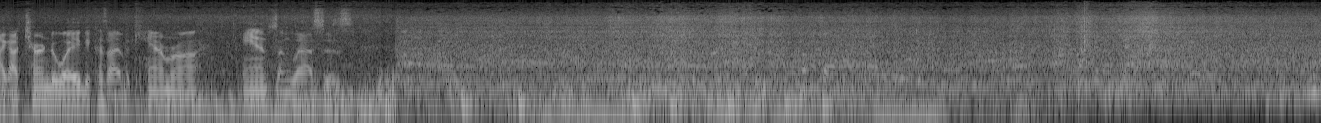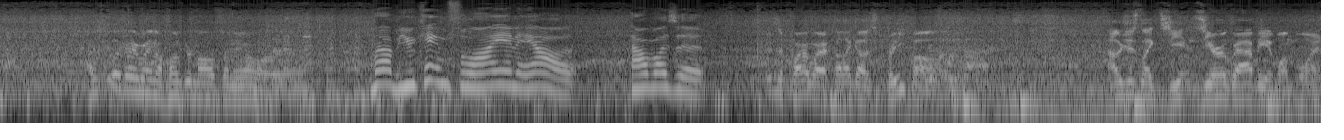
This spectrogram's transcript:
I got turned away because I have a camera and sunglasses. I feel like I went 100 miles an hour. Rob, you came flying out. How was it? There's a part where I felt like I was free falling. I was just like zero gravity at one point.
